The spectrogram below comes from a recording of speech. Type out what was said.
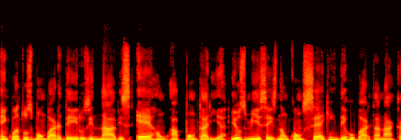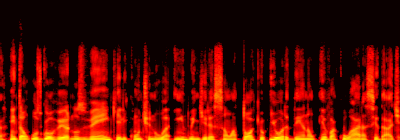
enquanto os bombardeiros e naves erram a pontaria e os mísseis não conseguem derrubar Tanaka. Então, os governos veem que ele continua indo em direção a Tóquio e ordenam evacuar a cidade.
